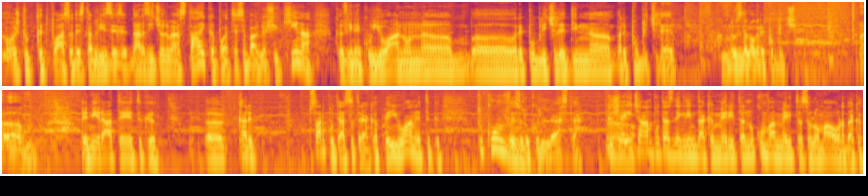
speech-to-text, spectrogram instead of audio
nu știu cât poate să o destabilizeze, dar zice lumea, stai că poate se bagă și China, că vine cu yuan în uh, uh, republicile din... Uh, republicile, nu sunt deloc republici. Uh, Emirate, etc. Uh, care s-ar putea să treacă pe yuan, etc. Tu cum vezi lucrurile astea? Că și aici am putea să ne gândim dacă merită, nu cumva merită să luăm aur dacă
